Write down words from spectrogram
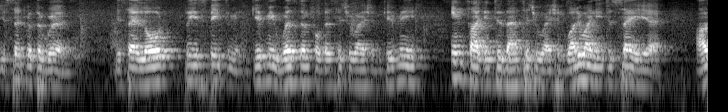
You sit with the Word. You say, Lord, please speak to me. Give me wisdom for this situation. Give me insight into that situation. What do I need to say here? How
